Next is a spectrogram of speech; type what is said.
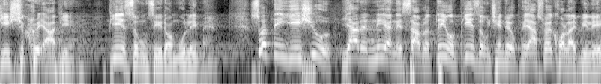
ယေရှုခရစ်အားဖြင့်ပြည့်စုံစေတော်မူလိမ့်မယ် ဆိုတော့တင်ယေရှုရတဲ့နေ့ရက်နဲ့စပြီးတော့တင်းကိုပြည့်စုံခြင်းတဲ့ကိုဖယားဆွဲခေါ်လိုက်ပြီလေ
